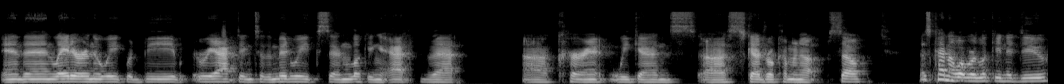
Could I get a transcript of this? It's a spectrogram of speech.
and then later in the week would be reacting to the midweeks and looking at that uh, current weekend's uh, schedule coming up. So that's kind of what we're looking to do,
